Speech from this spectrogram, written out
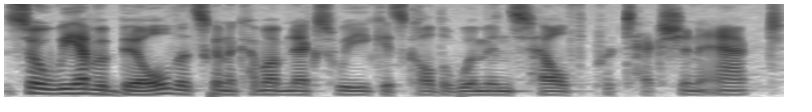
So we have a bill that's going to come up next week. It's called the Women's Health Protection Act.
